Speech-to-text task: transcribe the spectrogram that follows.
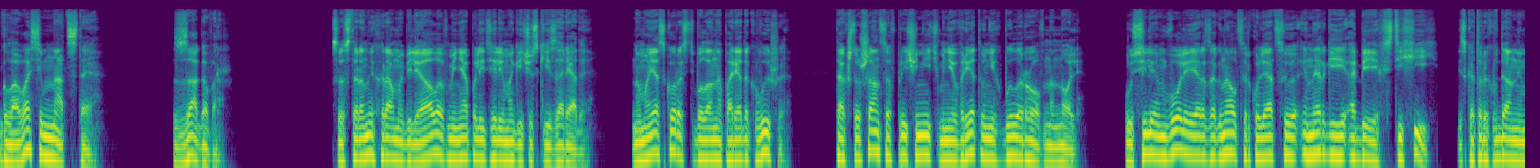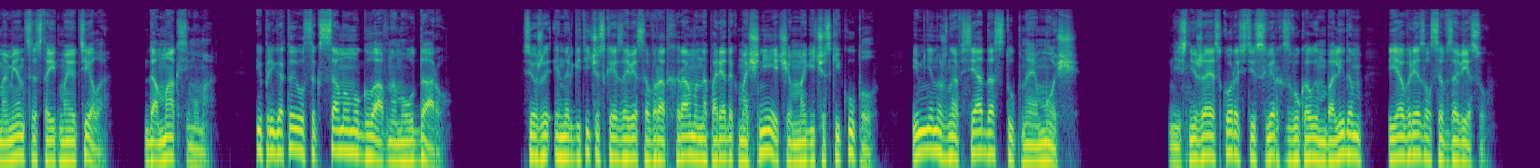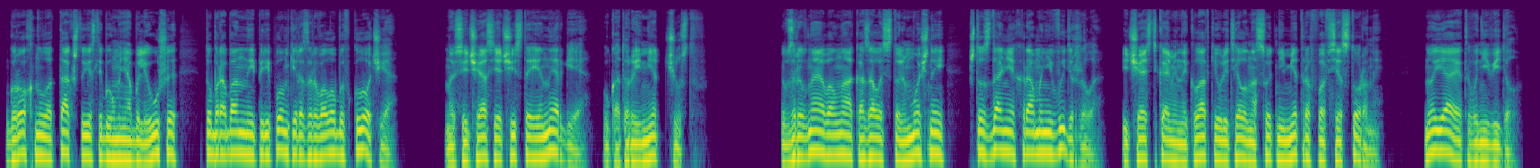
Глава 17. Заговор. Со стороны храма Белиала в меня полетели магические заряды. Но моя скорость была на порядок выше, так что шансов причинить мне вред у них было ровно ноль. Усилием воли я разогнал циркуляцию энергии обеих стихий, из которых в данный момент состоит мое тело, до максимума, и приготовился к самому главному удару. Все же энергетическая завеса врат храма на порядок мощнее, чем магический купол, и мне нужна вся доступная мощь. Не снижая скорости сверхзвуковым болидом, я врезался в завесу. Грохнуло так, что если бы у меня были уши, то барабанные перепонки разорвало бы в клочья. Но сейчас я чистая энергия, у которой нет чувств. Взрывная волна оказалась столь мощной, что здание храма не выдержало, и часть каменной кладки улетела на сотни метров во все стороны но я этого не видел.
